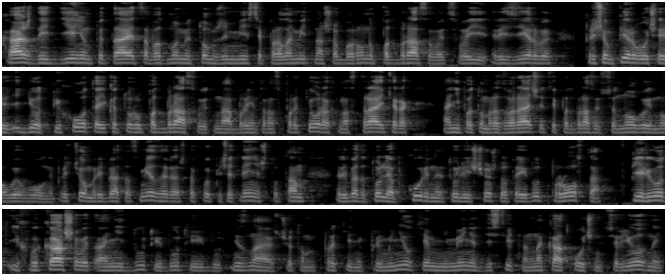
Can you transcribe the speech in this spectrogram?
Каждый день он пытается в одном и том же месте проломить нашу оборону, подбрасывать свои резервы. Причем в первую очередь идет пехота, которую подбрасывают на бронетранспортерах, на страйкерах. Они потом разворачиваются и подбрасывают все новые и новые волны. Причем ребята с мест говорят, что такое впечатление, что там ребята то ли обкуренные, то ли еще что-то идут просто вперед, их выкашивают, а они идут, идут и идут. Не знаю, что там противник применил, тем не менее, действительно накат очень серьезный.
